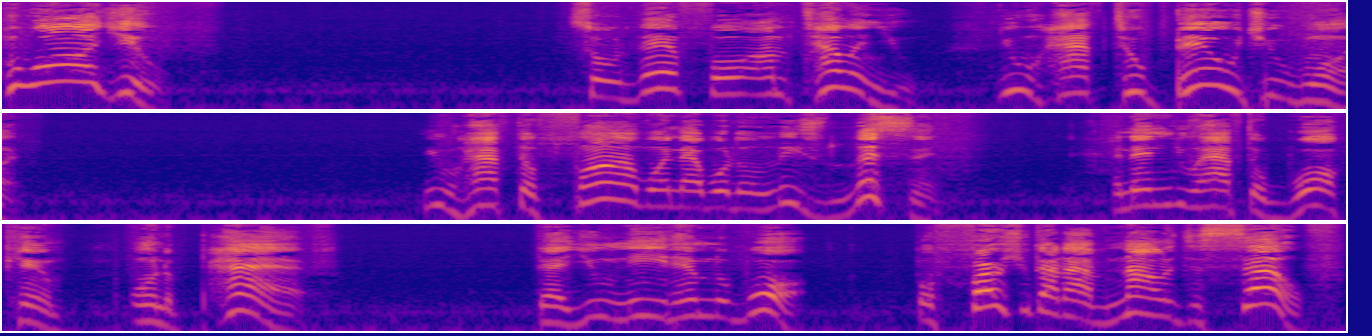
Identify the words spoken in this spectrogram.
Who are you? So therefore, I'm telling you, you have to build you one. You have to find one that will at least listen and then you have to walk him on the path that you need him to walk. But first, you got to have knowledge of self.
